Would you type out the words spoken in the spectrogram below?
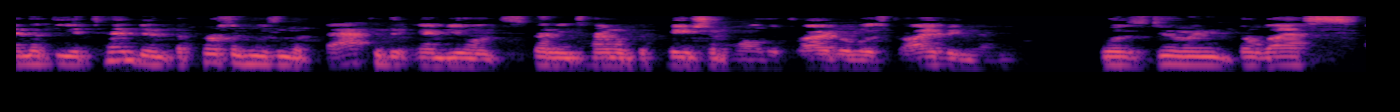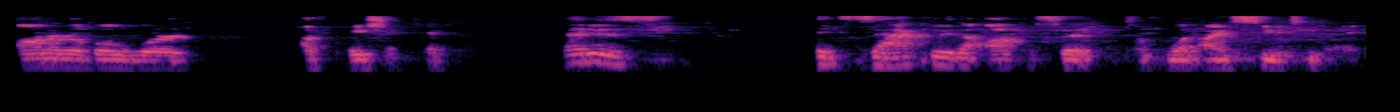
And that the attendant, the person who was in the back of the ambulance spending time with the patient while the driver was driving them, was doing the less honorable work of patient care. That is exactly the opposite of what I see today.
